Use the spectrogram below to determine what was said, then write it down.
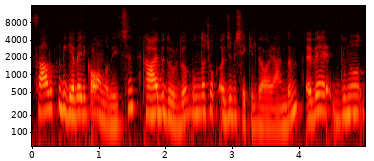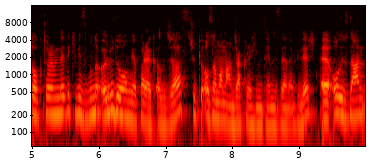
sağlıklı bir gebelik olmadığı için kalbi durdu. Bunu da çok acı bir şekilde öğrendim. E, ve bunu doktorum dedi ki biz bunu ölü doğum yaparak alacağız. Çünkü o zaman ancak rahim temizlenebilir. E, o yüzden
